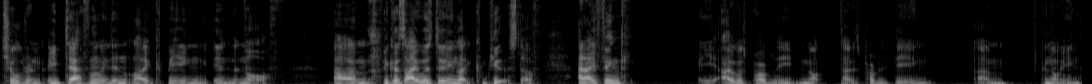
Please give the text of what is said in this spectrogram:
children. He definitely didn't like being in the north um, because I was doing like computer stuff, and I think I was probably not. I was probably being um, annoying.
